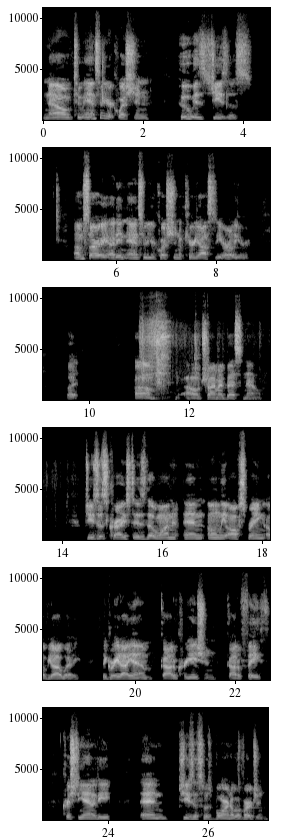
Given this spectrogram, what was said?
Now, to answer your question, who is Jesus? I'm sorry I didn't answer your question of curiosity earlier, but um, I'll try my best now. Jesus Christ is the one and only offspring of Yahweh, the great I am, God of creation, God of faith, Christianity, and Jesus was born of a virgin.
